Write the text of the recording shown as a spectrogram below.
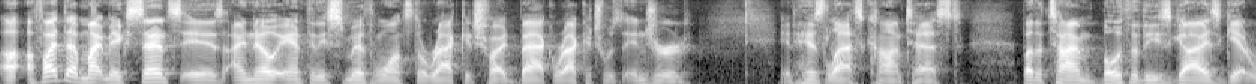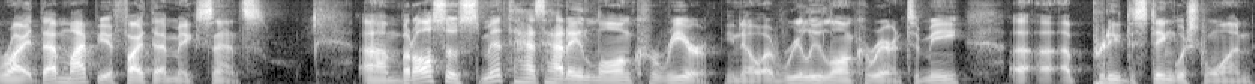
Uh, a fight that might make sense is I know Anthony Smith wants the Rakic fight back. Rakic was injured in his last contest. By the time both of these guys get right, that might be a fight that makes sense. Um, but also, Smith has had a long career, you know, a really long career, and to me, a, a pretty distinguished one.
